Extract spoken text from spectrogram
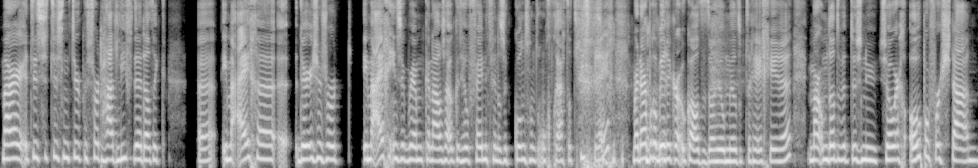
Maar het is, het is natuurlijk een soort haatliefde dat ik eh, in mijn eigen. eh, er is een soort. In mijn eigen Instagram-kanaal zou ik het heel vervelend vinden als ik constant ongevraagd advies kreeg. maar daar probeer ik er ook altijd al heel mild op te reageren. Maar omdat we het dus nu zo erg open voor staan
